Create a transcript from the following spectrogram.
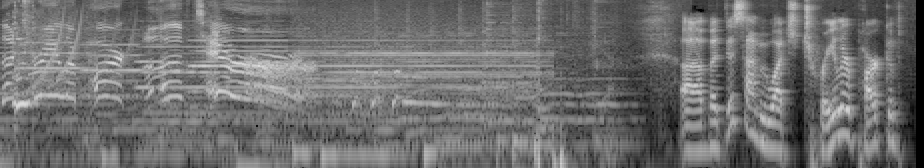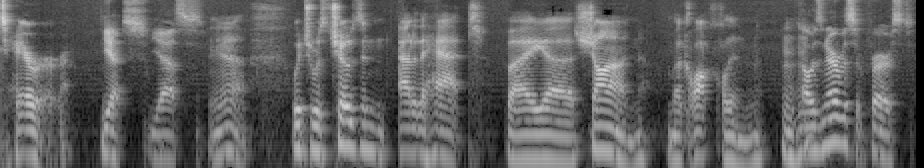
the Trailer Park of Terror. Uh, but this time we watched Trailer Park of Terror. Yes. Yes. Yeah. Which was chosen out of the hat by uh, Shawn McLoughlin. Mm-hmm. I was nervous at first.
